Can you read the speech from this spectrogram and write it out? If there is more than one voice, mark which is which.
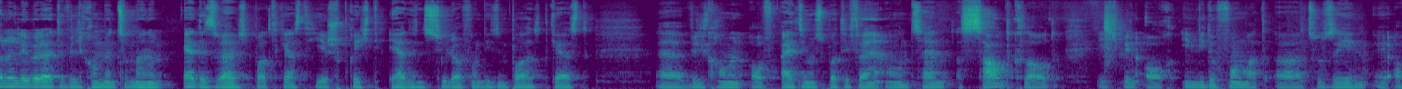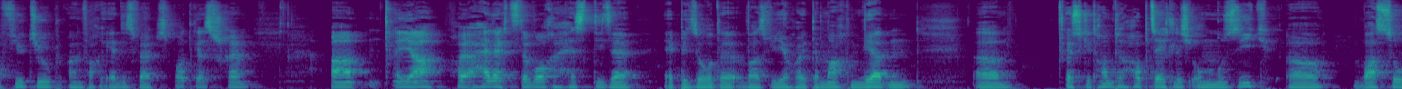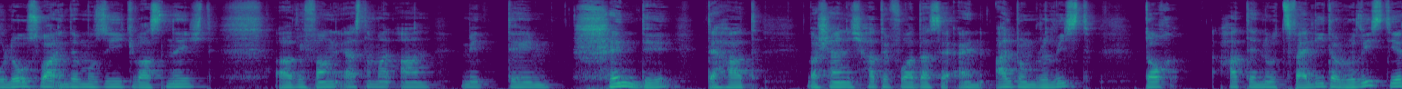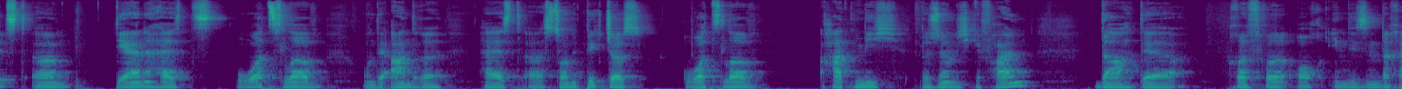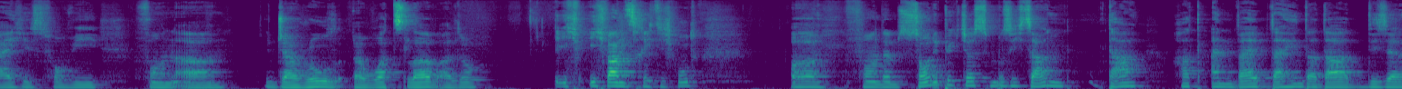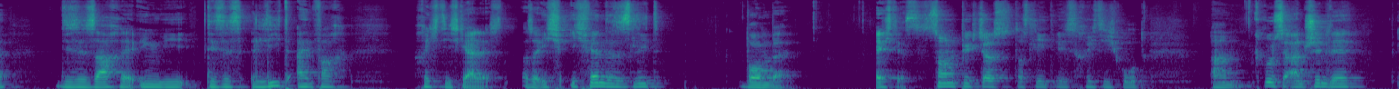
Speaker 1: Hallo liebe Leute, willkommen zu meinem Erdis Vibes Podcast. Hier spricht Erdin Süler von diesem Podcast. Äh, willkommen auf iTunes, Spotify und sein Soundcloud. Ich bin auch im Videoformat äh, zu sehen äh, auf YouTube. Einfach Erdis Vibes Podcast schreiben. Äh, ja, Highlights der Woche heißt diese Episode, was wir heute machen werden. Ähm, es geht hau hauptsächlich um Musik äh, was so los war in der Musik, was nicht. Äh, wir fangen erst einmal an mit dem Shindy. Der hat wahrscheinlich hatte vor, dass er ein Album released, doch hat er nur zwei Lieder released jetzt. Ähm, die eine heißt What's Love und der andere heißt äh, Sony Pictures. What's Love hat mich persönlich gefallen, da der Refrain auch in diesem Bereich ist, so wie von äh, Ja Rule, uh, What's Love. Also ich, ich fand es richtig gut. Uh, von dem Sony Pictures muss ich sagen, da hat ein Vibe dahinter, da diese, diese Sache irgendwie, dieses Lied einfach richtig geil ist. Also ich, ich finde dieses Lied Bombe. Echtes. Sony Pictures, das Lied ist richtig gut. Ähm, Grüße an Schilde,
